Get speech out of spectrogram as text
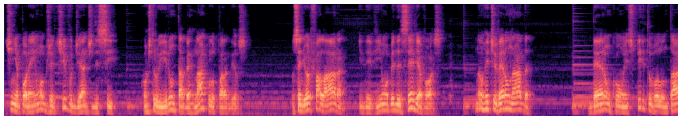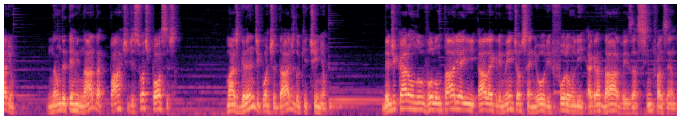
Tinha, porém, um objetivo diante de si construir um tabernáculo para Deus. O Senhor falara e deviam obedecer-lhe a voz. Não retiveram nada. Deram com espírito voluntário não determinada parte de suas posses, mas grande quantidade do que tinham. Dedicaram-no voluntária e alegremente ao Senhor e foram-lhe agradáveis assim fazendo.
